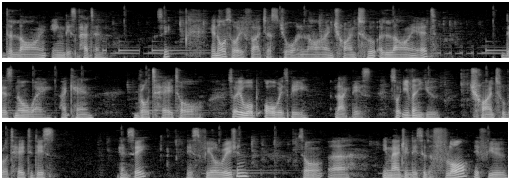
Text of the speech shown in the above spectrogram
the line in this pattern, see? And also if I just draw a line trying to align it, there's no way I can rotate or, so it will always be like this. So even you try to rotate this, can see this filled region. So uh, imagine this is a floor. If you,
